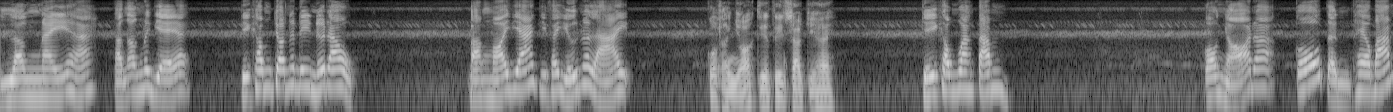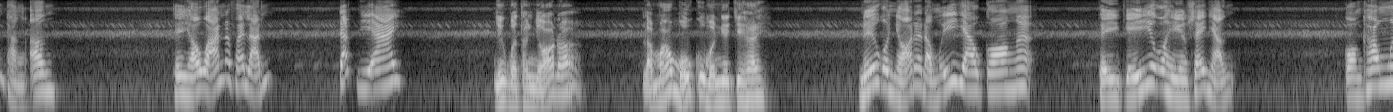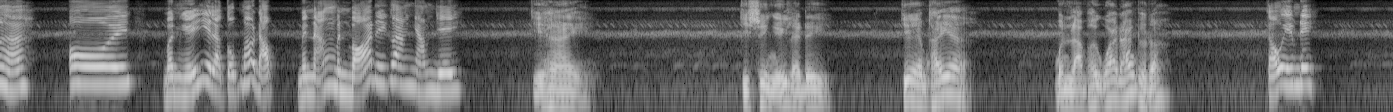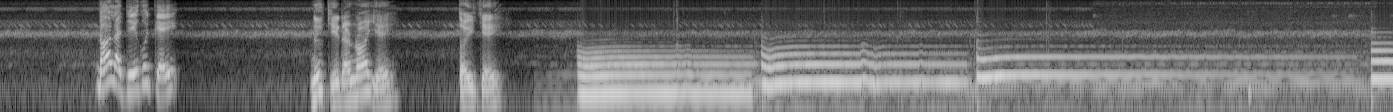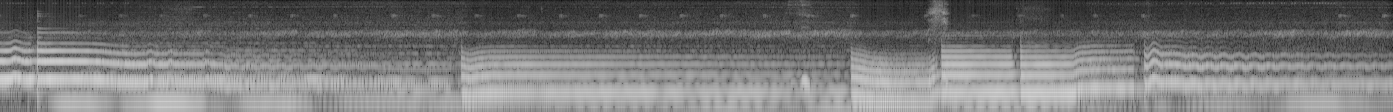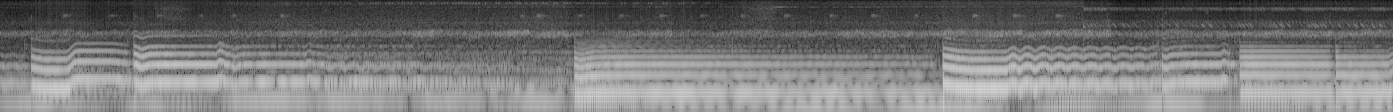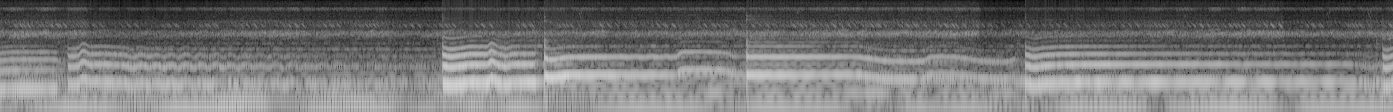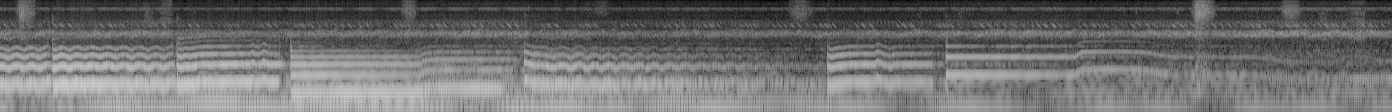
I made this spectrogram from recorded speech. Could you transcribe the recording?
Lần này hả Thằng Ân nó về Chị không cho nó đi nữa đâu. Bằng mọi giá chị phải giữ nó lại. Còn thằng nhỏ kia thì sao chị hai? Chị không quan tâm. Con nhỏ đó Cố tình theo bám thằng Ân. Thì hậu quả nó phải lãnh. Trách gì ai? Nhưng mà thằng nhỏ đó Là máu mủ của mình nghe chị hai. Nếu con nhỏ đã đồng ý giao con á Thì chị với con Hiền sẽ nhận. Còn không á hả? Ôi Mình nghĩ như là cục máu độc. Mình nặng mình bỏ đi có ăn nhầm gì? Chị hai Chị suy nghĩ lại đi. Chứ em thấy á Mình làm hơi quá đáng rồi đó. Cậu im đi. Đó là chuyện của chị. Nếu chị đã nói vậy Tùy chị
